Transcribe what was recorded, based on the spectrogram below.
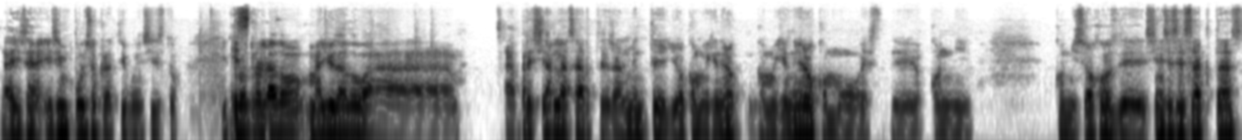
Hay ese, ese impulso creativo, insisto. Y por otro lado, me ha ayudado a, a, apreciar las artes. Realmente yo como ingeniero, como ingeniero, como este, con mi con mis ojos de ciencias exactas,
